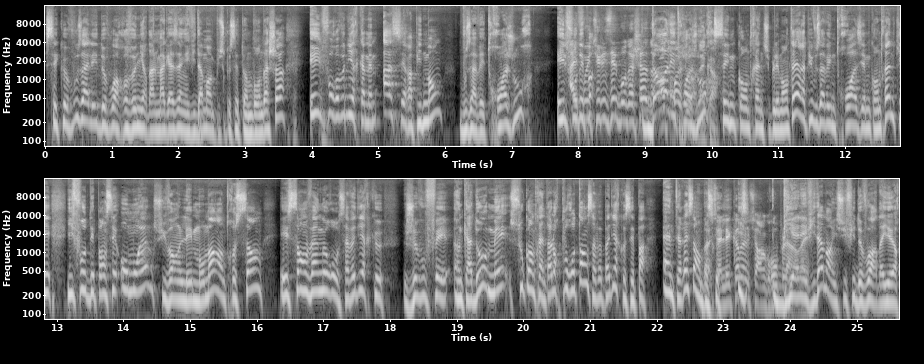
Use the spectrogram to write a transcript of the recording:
c'est que vous allez devoir revenir dans le magasin, évidemment, puisque c'est un bon d'achat. Et il faut revenir quand même assez rapidement. Vous avez trois jours. Et il faut, ah, utiliser le bon d'achat dans, les trois jours. c'est une contrainte supplémentaire. Et puis vous avez une troisième contrainte qui est il faut dépenser au moins, suivant les moments, entre 100 et 120 euros. Ça veut dire que je vous fais un cadeau, mais sous contrainte. Alors pour autant, ça ne veut pas dire que c'est pas intéressant. Parce bah, que quand même sur un gros plan. Bien évidemment, il suffit de voir d'ailleurs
